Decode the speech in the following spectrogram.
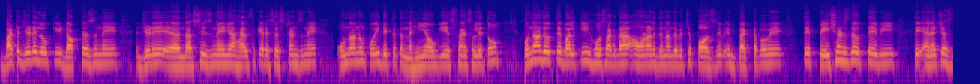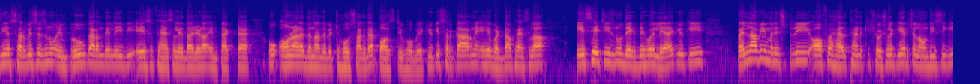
ਬਟ ਜਿਹੜੇ ਲੋਕੀ ਡਾਕਟਰਸ ਨੇ, ਜਿਹੜੇ ਨਰਸਿਸ ਨੇ ਜਾਂ ਹੈਲਥ ਕੇਅਰ ਅਸਿਸਟੈਂਟਸ ਨੇ, ਉਹਨਾਂ ਨੂੰ ਕੋਈ ਦਿੱਕਤ ਨਹੀਂ ਆਊਗੀ ਇਸ ਫੈਸਲੇ ਤੋਂ। ਉਹਨਾਂ ਦੇ ਉੱਤੇ ਬਲਕਿ ਹੋ ਸਕਦਾ ਆਉਣ ਵਾਲੇ ਦਿਨਾਂ ਦੇ ਵਿੱਚ ਪੋਜ਼ਿਟਿਵ ਇੰਪੈਕਟ ਪਵੇ ਤੇ ਪੇਸ਼ੈਂਟਸ ਦੇ ਉੱਤੇ ਵੀ ਤੇ ਐਨਐਚਐਸ ਦੀਆਂ ਸਰਵਿਸਿਜ਼ ਨੂੰ ਇੰਪਰੂਵ ਕਰਨ ਦੇ ਲਈ ਵੀ ਇਸ ਫੈਸਲੇ ਦਾ ਜਿਹੜਾ ਇੰਪੈਕਟ ਹੈ, ਉਹ ਆਉਣ ਵਾਲੇ ਦਿਨਾਂ ਦੇ ਵਿੱਚ ਹੋ ਸਕਦਾ ਪੋਜ਼ਿਟਿਵ ਹੋਵੇ। ਕਿਉਂਕਿ ਸਰਕਾਰ ਨੇ ਇਹ ਵੱਡਾ ਫੈਸਲਾ ਇਸੇ ਚੀਜ਼ ਨੂੰ ਦੇਖਦੇ ਹੋਏ ਲਿਆ ਕਿਉਂਕਿ ਪਹਿਲਾਂ ਵੀ ministry of health and social care ਚਲਾਉਂਦੀ ਸੀਗੀ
